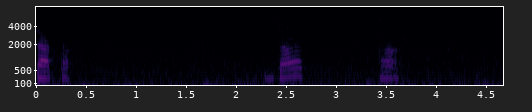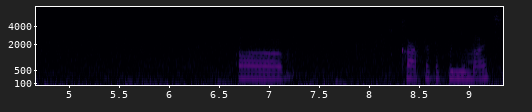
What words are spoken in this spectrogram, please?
дата. Дата. А, как это понимать?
